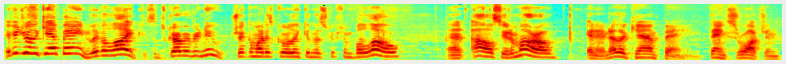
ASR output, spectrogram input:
If you enjoyed the campaign, leave a like, subscribe if you're new, check out my Discord link in the description below, and I'll see you tomorrow in another campaign. Thanks for watching.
